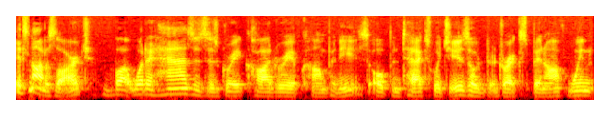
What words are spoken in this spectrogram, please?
It's not as large, but what it has is this great cadre of companies. OpenText, which is a direct spin-off. Win,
